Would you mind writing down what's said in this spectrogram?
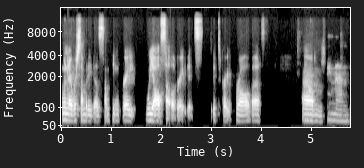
whenever somebody does something great, we all celebrate. It's it's great for all of us. Um, Amen.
